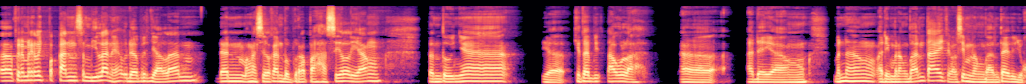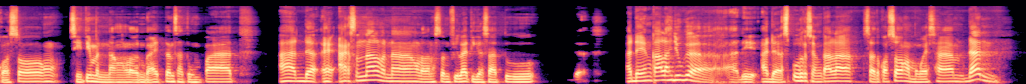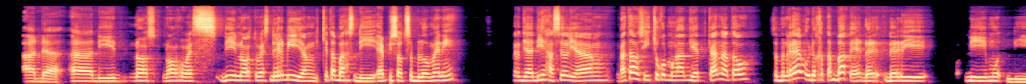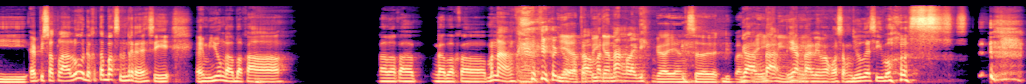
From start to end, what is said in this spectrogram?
eh, Premier League pekan 9 ya udah berjalan dan menghasilkan beberapa hasil yang tentunya ya kita tahu lah eh, ada yang menang, ada yang menang bantai, Chelsea menang bantai 7-0, City menang lawan Brighton 1-4, ada eh Arsenal menang lawan Aston Villa 3-1. Ada yang kalah juga, ada ada Spurs yang kalah 1-0 sama West Ham. Dan ada eh, di North Northwest di Northwest Derby yang kita bahas di episode sebelumnya nih terjadi hasil yang nggak tahu sih cukup mengagetkan atau sebenarnya udah ketebak ya dari dari di di episode lalu udah ketebak sebenarnya si MU nggak bakal nggak bakal nggak bakal menang. Nggak Iya, bakal tapi kan menang lagi. Gak yang nggak sedibantai nggak. ini. ya. nggak lima kosong juga sih bos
